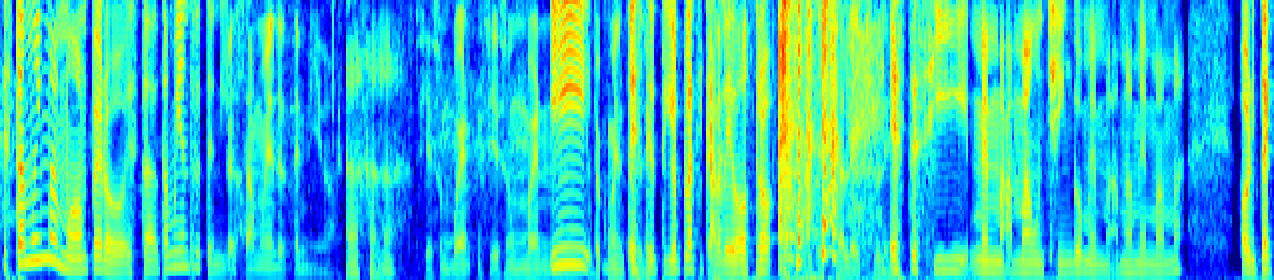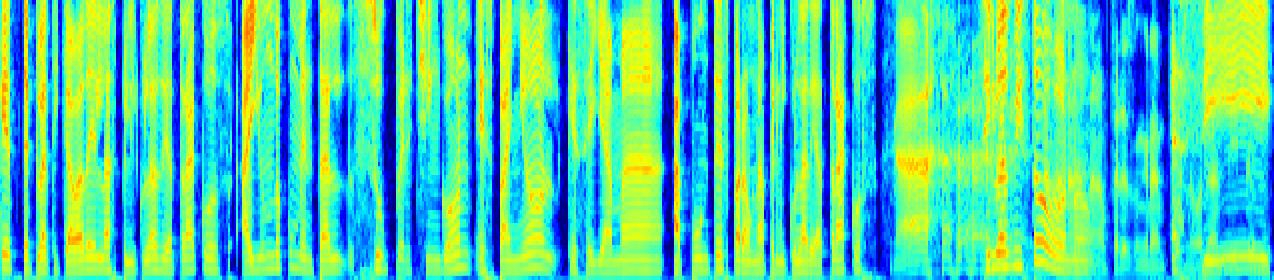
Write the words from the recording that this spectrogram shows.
está muy mamón, pero está, está muy entretenido. Está muy entretenido. Ajá. Sí es un buen, sí es un buen Y documental. este, te quiero platicar de otro. Échale, échale. Este sí me mama un chingo, me mama, me mama. Ahorita que te platicaba de las películas de atracos, hay un documental súper chingón español que se llama Apuntes para una película de atracos. Ah. ¿Sí lo has visto o no? No, pero es un gran, gran sí.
